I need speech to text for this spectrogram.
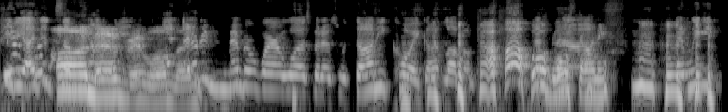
Judy, I did I'm Every Woman. I, I don't even remember where it was, but it was with Donnie Coy. God love him. oh, bless uh, Donnie. And we,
